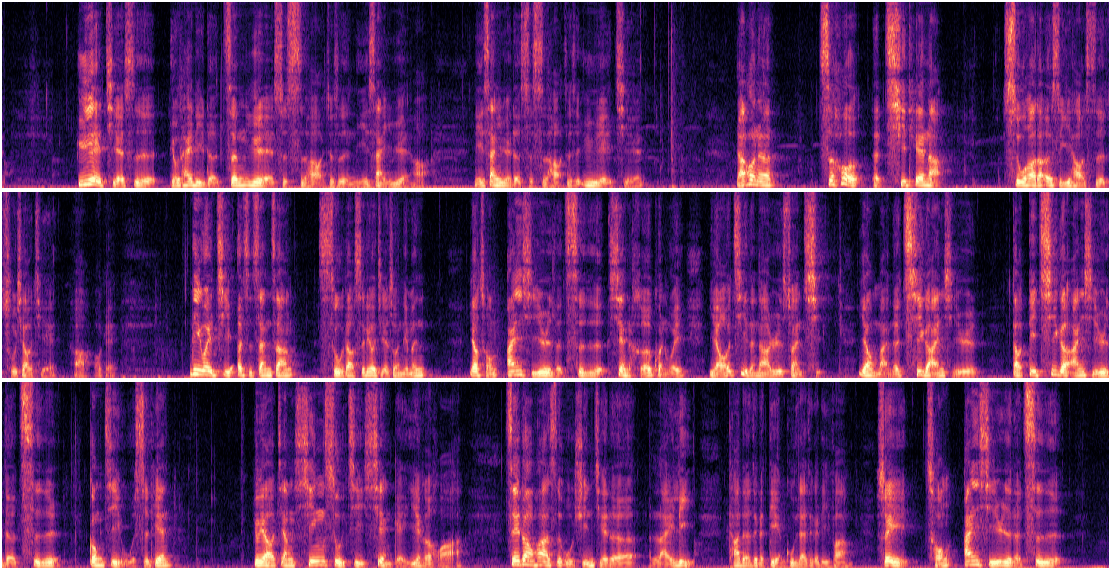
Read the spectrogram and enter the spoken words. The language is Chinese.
逾越节是犹太历的正月十四号，就是尼散月啊，尼散月的十四号，这是逾越节。然后呢，之后的七天呐、啊，十五号到二十一号是除酵节啊，OK。利未记二十三章十五到十六节说你们。要从安息日的次日献禾捆为摇祭的那日算起，要满了七个安息日，到第七个安息日的次日，共计五十天，又要将新素祭献给耶和华。这段话是五旬节的来历，它的这个典故在这个地方。所以从安息日的次日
